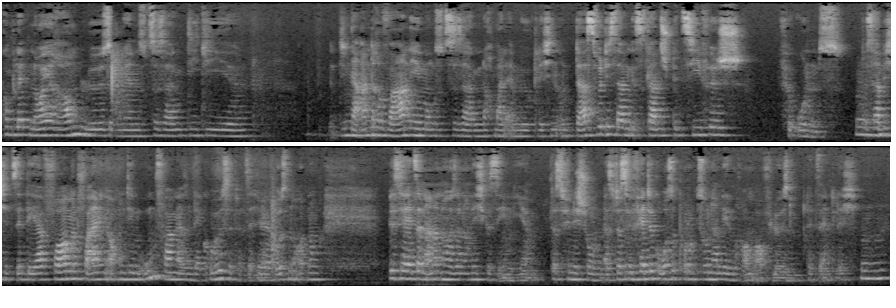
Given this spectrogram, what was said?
komplett neue Raumlösungen sozusagen, die die die eine andere Wahrnehmung sozusagen nochmal ermöglichen. Und das würde ich sagen, ist ganz spezifisch für uns. Mhm. Das habe ich jetzt in der Form und vor allen Dingen auch in dem Umfang, also in der Größe tatsächlich, in der Größenordnung, bisher jetzt an anderen Häusern noch nicht gesehen hier. Das finde ich schon. Also, dass wir fette, große Produktionen haben, die den Raum auflösen, letztendlich. Mhm.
